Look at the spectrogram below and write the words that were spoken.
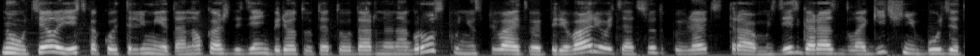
ну, у тела есть какой-то лимит. Оно каждый день берет вот эту ударную нагрузку, не успевает ее переваривать, отсюда появляются травмы. Здесь гораздо логичнее будет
